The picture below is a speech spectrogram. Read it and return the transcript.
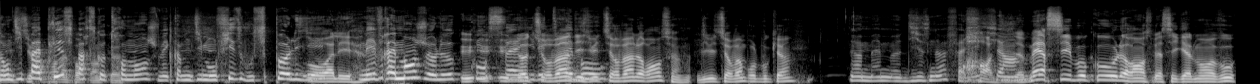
en dis pas plus parce qu'autrement, je vais, comme dit mon fils, vous spolier. Mais vraiment, je le conseille. Une note sur 20, 18 sur 20, Laurence? 18 sur 20 pour le bouquin? Ah, même 19, allez, oh, Merci beaucoup, Laurence. Merci également à vous.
